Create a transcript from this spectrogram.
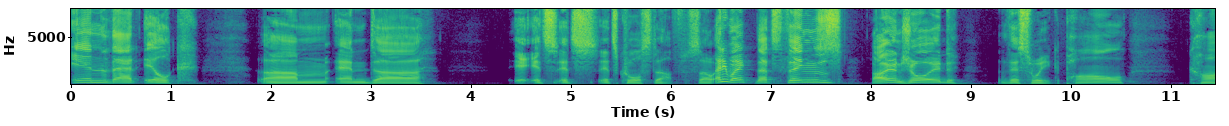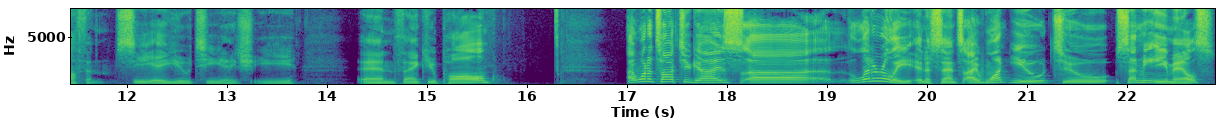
in that ilk, um, and uh, it's it's it's cool stuff. So anyway, that's things I enjoyed this week. Paul Cauthen, C A U T H E N. Thank you, Paul. I want to talk to you guys, uh, literally, in a sense. I want you to send me emails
